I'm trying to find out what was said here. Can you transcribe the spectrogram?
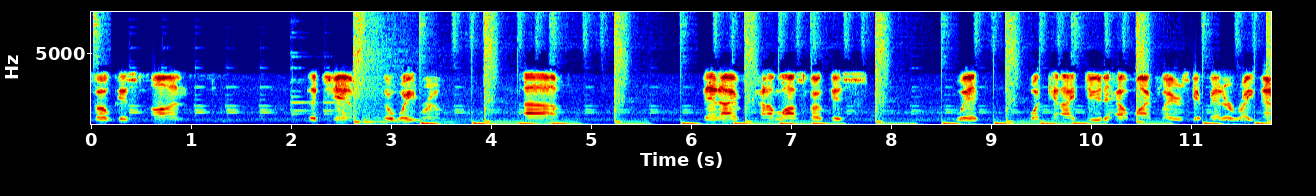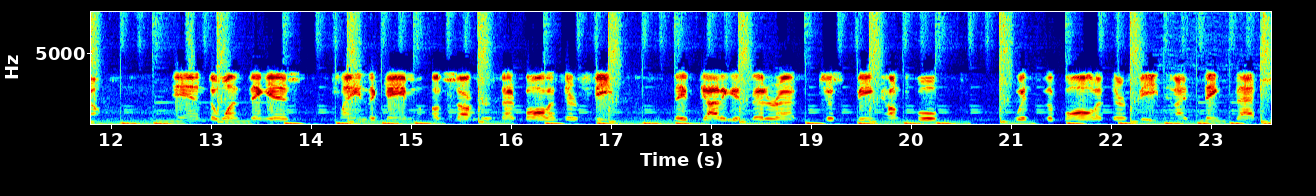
focused on the gym, the weight room, um, that I've kind of lost focus with what can I do to help my players get better right now. And the one thing is playing the game of soccer, that ball at their feet they've got to get better at just being comfortable with the ball at their feet. And I think that's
